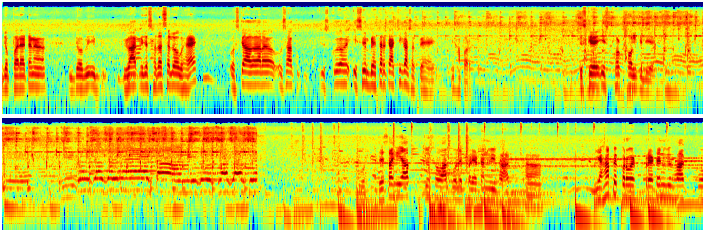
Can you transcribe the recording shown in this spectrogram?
जो पर्यटन, जो भी विभाग के जो सदस्य लोग हैं, उसका अगर उसका, इसको इसमें बेहतर क्या चीज़ कर सकते हैं यहाँ पर? इसके, इस फॉल के लिए। जैसा कि आप जो सवाल बोले पर्यटन विभाग हाँ। यहाँ पे पर्यटन विभाग को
